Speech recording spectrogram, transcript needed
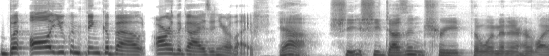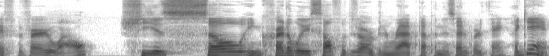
but all you can think about are the guys in your life. Yeah, she she doesn't treat the women in her life very well. She is so incredibly self-absorbed and wrapped up in this Edward thing. Again,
